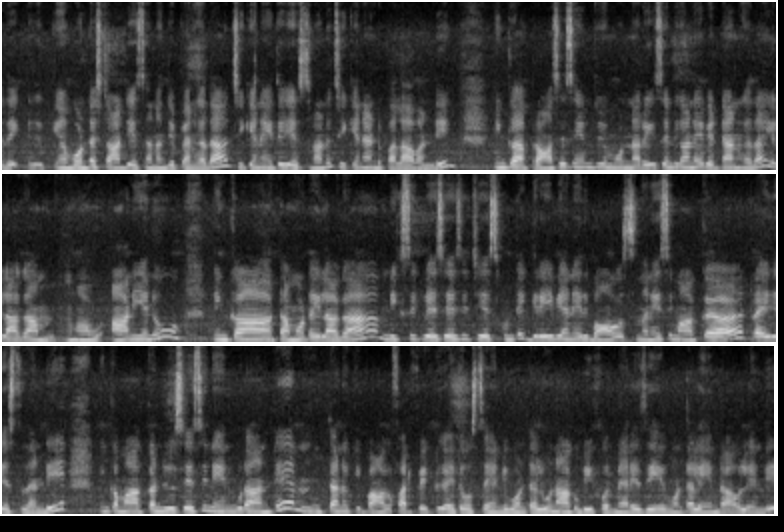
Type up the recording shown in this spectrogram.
అదే వంట స్టార్ట్ చేశానని చెప్పాను కదా చికెన్ అయితే చేస్తున్నాను. చికెన్ అండ్ పలావ్ అండి. ఇంకా ప్రాసెస్ ఏం మొన్న రీసెంట్గానే పెట్టాను కదా ఇలాగా ఆనియను ఇంకా టమోటా ఇలాగా మిక్సీకి వేసేసి చేసుకుంటే గ్రేవీ అనేది బాగా వస్తుందనేసి మా అక్క ట్రై చేస్తుందండి. ఇంకా మా అక్కను చూసేసి నేను కూడా అంటే తనకి బాగా పర్ఫెక్ట్గా అయితే వస్తాయండి వంటలు. నాకు బిఫోర్ మ్యారేజ్ ఏ వంటలు ఏం రావులేండి.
